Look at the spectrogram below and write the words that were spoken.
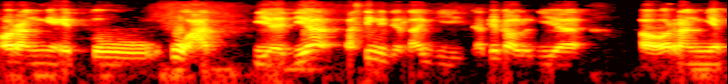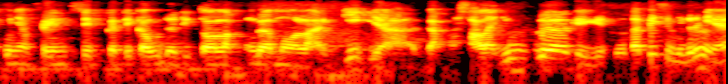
orangnya itu kuat ya dia pasti ngejar lagi. Tapi kalau dia uh, orangnya punya prinsip ketika udah ditolak nggak mau lagi ya nggak masalah juga kayak gitu. Tapi sebenarnya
